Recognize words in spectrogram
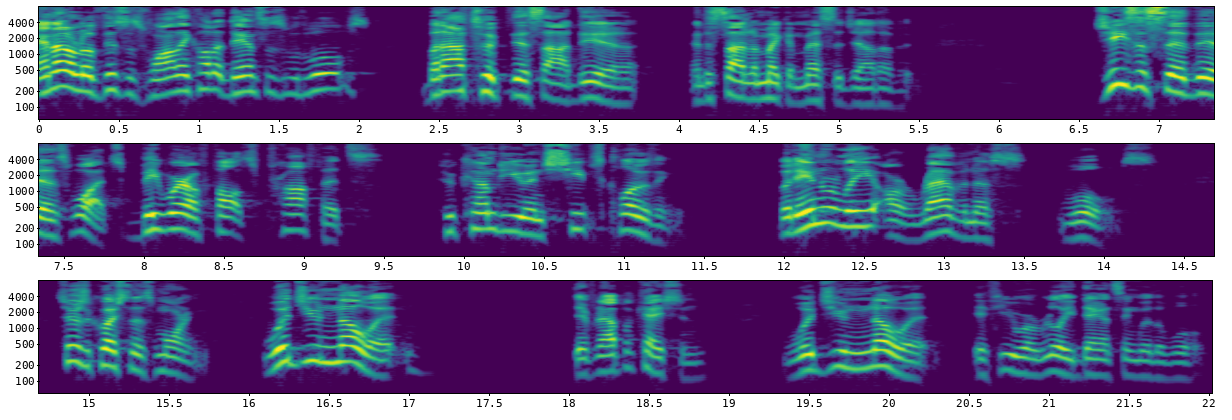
And I don't know if this is why they called it Dances with Wolves, but I took this idea and decided to make a message out of it. Jesus said this, watch, beware of false prophets who come to you in sheep's clothing but inwardly are ravenous wolves. So here's a question this morning. Would you know it? Different application. Would you know it if you were really dancing with a wolf?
